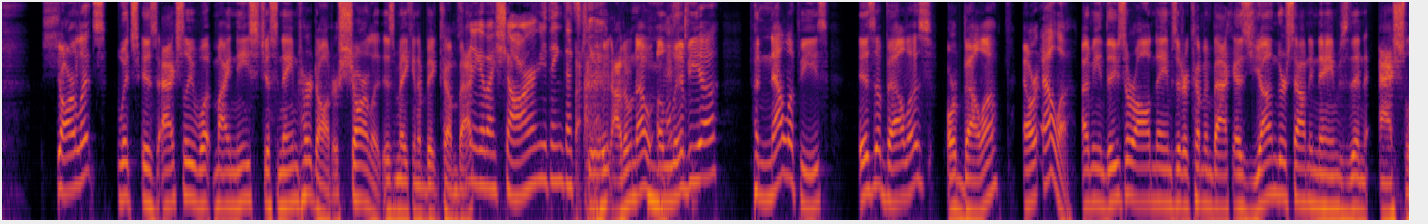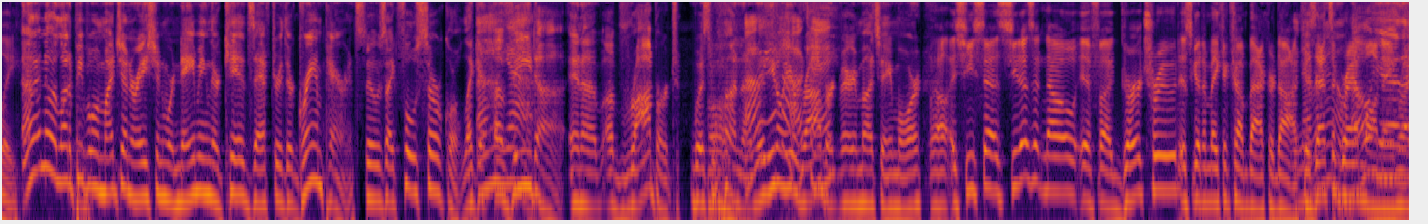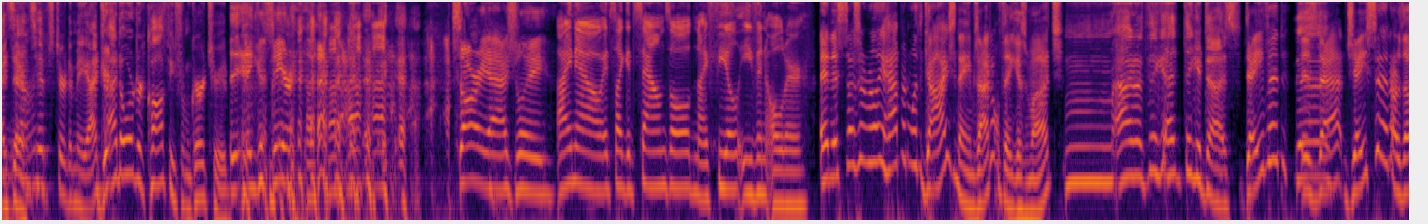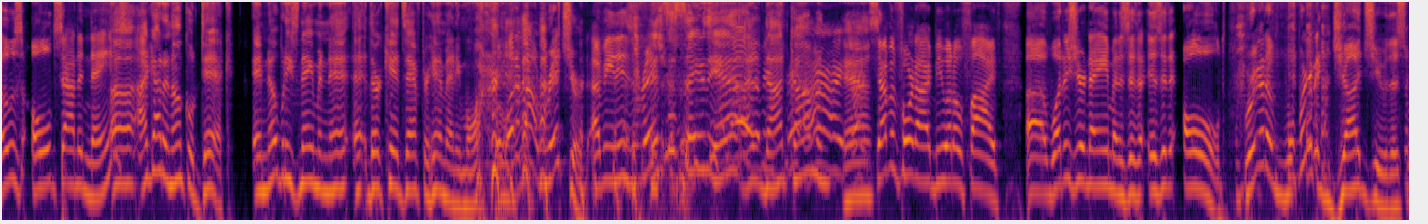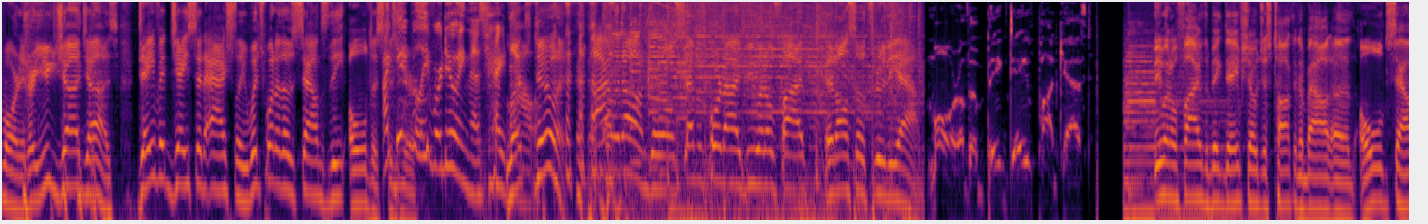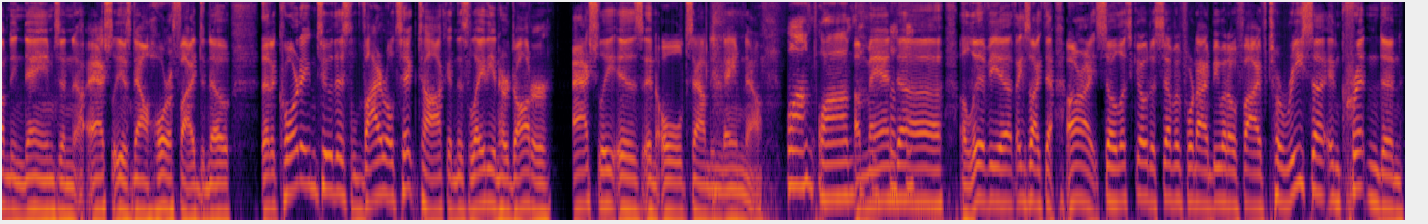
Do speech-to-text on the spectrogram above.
Charlotte's, which is actually what my niece just named her daughter. Charlotte is making a big comeback. going to go by Char. You think that's cute? I don't know. Olivia, Penelope's, Isabella's, or Bella, or Ella. I mean, these are all names that are coming back as younger sounding names than Ashley. I know a lot of people in my generation were naming their kids after their grandparents. So it was like full circle, like a, Oh, a yeah. Vita and a, a Robert was one. I Oh, mean, you don't hear okay. Robert very much anymore. Well, she says she doesn't know if uh, Gertrude is going to make a comeback or not because never that's a grandma oh, yeah, name that right there. sounds hipster to me. I'd, I'd order coffee from Gertrude. And you can see her. Sorry, Ashley. I know. It's like it sounds old and I feel even older. And this doesn't really happen with guys' names, I don't think as much. Mm, I don't think I think it does. David? Is Uh, that Jason? Are those old sounding names? Uh, I got an Uncle Dick, and nobody's naming uh, their kids after him anymore. But what about Richard? I mean, is Richard? It's the same- yeah, I mean, not common. All right, Yeah. all right. Seven four nine B one zero five. Uh, what is your name and is it is it old? We're gonna we're gonna judge you this morning, or you judge us. David, Jason, Ashley. Which one of those sounds the oldest? I in can't here? believe we're doing this right now. Let's do it. Pile it on, girls. Seven four nine B one zero five, and also through the app. More of the Big Dave Podcast. B105, the Big Dave Show, just talking about uh, old sounding names. And uh, Ashley is now horrified to know that according to this viral TikTok and this lady and her daughter, Ashley is an old sounding name now. Womp womp. Amanda, Olivia, things like that. All right, so let's go to 749 B105. Teresa in Crittenden.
